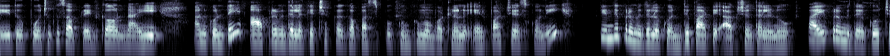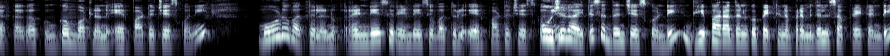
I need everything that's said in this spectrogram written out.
లేదు పూజకు సపరేట్గా ఉన్నాయి అనుకుంటే ఆ ప్రమిదలకి చక్కగా పసుపు కుంకుమ బొట్లను ఏర్పాటు చేసుకొని కింది ప్రమిదలకు కొద్దిపాటి అక్షంతలను పై ప్రమిదలకు చక్కగా కుంకుమ బొట్లను ఏర్పాటు చేసుకొని మూడు వత్తులను రెండేసి రెండేసి వత్తులు ఏర్పాటు చేసుకొని పూజలు అయితే సిద్ధం చేసుకోండి. దీపారాధనకు పెట్టిన ప్రమిదలు సపరేట్ అండి.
